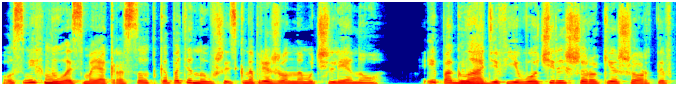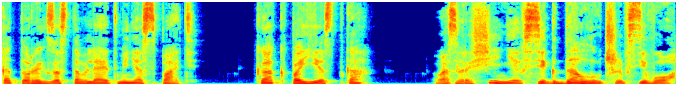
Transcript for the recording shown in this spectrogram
Усмехнулась моя красотка, потянувшись к напряженному члену и погладив его через широкие шорты, в которых заставляет меня спать. «Как поездка?» «Возвращение всегда лучше всего».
